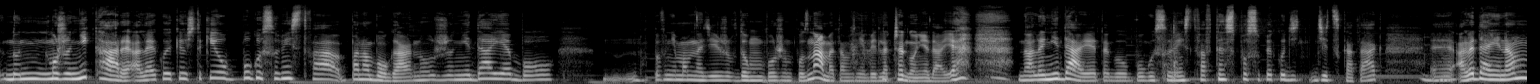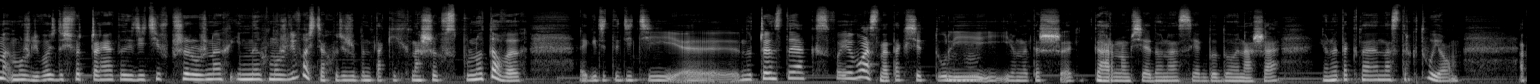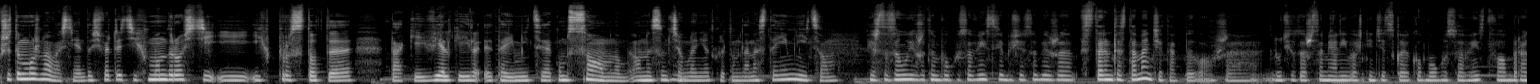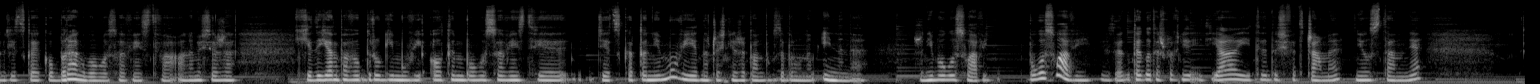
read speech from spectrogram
no może nie karę, ale jako jakiegoś takiego błogosławieństwa Pana Boga, no, że nie daje, bo pewnie mam nadzieję, że w Domu Bożym poznamy tam w niebie, dlaczego nie daje, no ale nie daje tego błogosławieństwa w ten sposób jako dziecka, tak? Mhm. E, ale daje nam możliwość doświadczenia tych dzieci w przeróżnych innych możliwościach, chociażby takich naszych wspólnotowych, e, gdzie te dzieci e, no, często jak swoje własne, tak się tuli mhm. i one też garną się do nas, jakby były nasze i one tak nas traktują. A przy tym można właśnie doświadczyć ich mądrości i ich prostoty, takiej wielkiej tajemnicy, jaką są. No, one są ciągle nieodkrytą dla nas tajemnicą. Wiesz, to co mówisz o tym błogosławieństwie, myślę sobie, że w Starym Testamencie tak było, że ludzie utożsamiali właśnie dziecko jako błogosławieństwo, a brak dziecka jako brak błogosławieństwa, ale myślę, że kiedy Jan Paweł II mówi o tym błogosławieństwie dziecka, to nie mówi jednocześnie, że Pan Bóg zabrał nam inne, że nie błogosławi błogosławi. Tego też pewnie ja i ty doświadczamy nieustannie,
